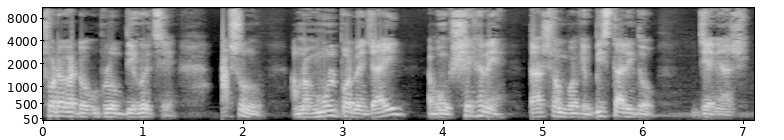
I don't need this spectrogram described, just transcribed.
ছোটখাটো উপলব্ধি হয়েছে। আসুন আমরা মূল পর্বে যাই এবং সেখানে তার সম্পর্কে বিস্তারিত জেনে আসি।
